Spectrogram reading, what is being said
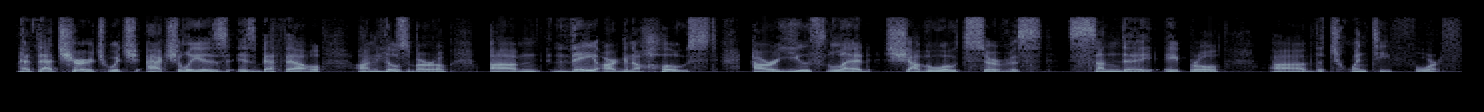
at that church, which actually is is Bethel on Hillsborough, um, they are going to host our youth led Shavuot service Sunday, April uh, the 24th.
